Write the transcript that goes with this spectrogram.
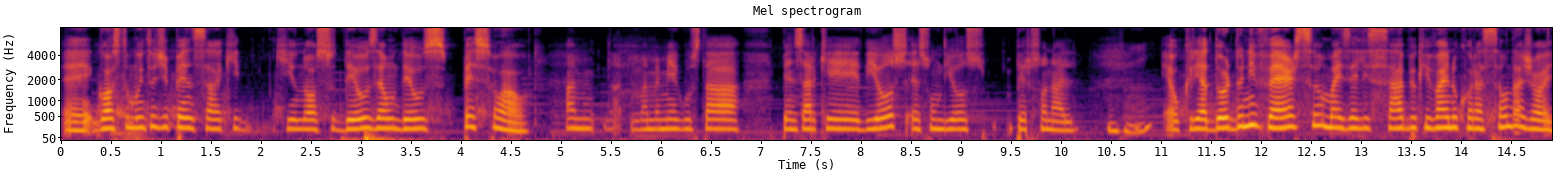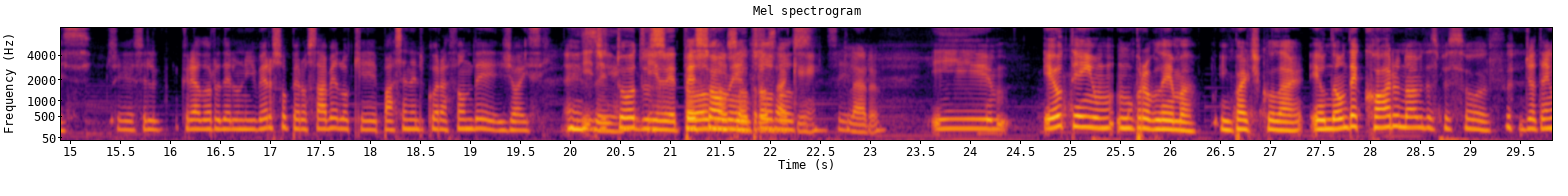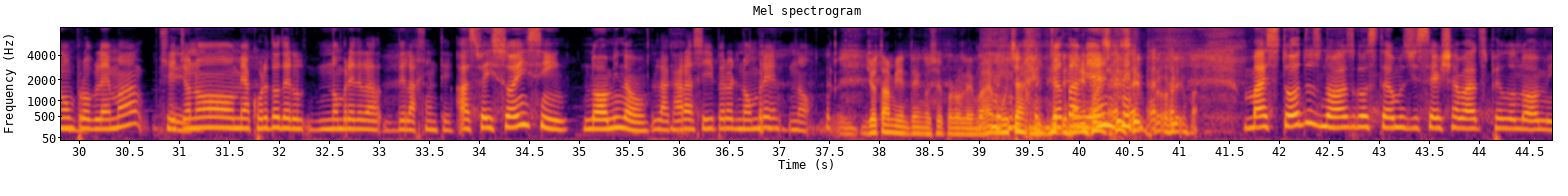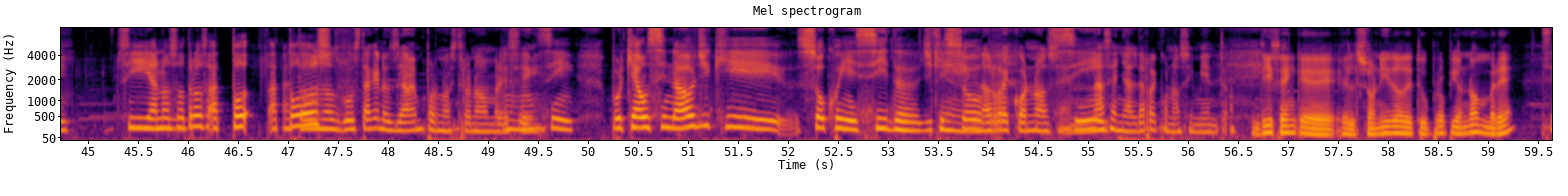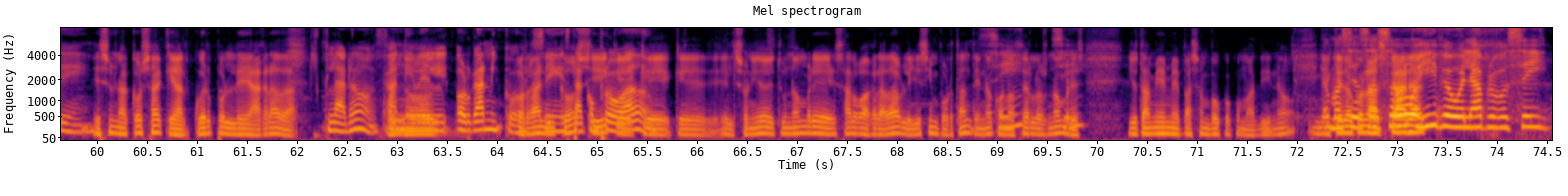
É, gosto muito de pensar que, que o nosso Deus é um Deus pessoal. A mí, a mí me gusta pensar que Dios es un Dios personal. Ujú. É o criador do universo, mas ele sabe o que vai no coração da Joyce. Sí, es el creador del universo, pero sabe lo que pasa en el corazón de Joyce. Y de todos y de todos pessoalmente. Todos, aquí, sí. claro. E eu tenho um, um problema em particular. Eu não decoro o nome das pessoas. Yo tengo un problema que Sí. yo no me acuerdo del nombre de la, de la gente. As feições, sim. Nome, não. La cara sí, pero el nombre no. Yo también tengo ese problema, ¿eh? mucha gente Yo tenemos también. ese problema. Mas todos nós gostamos de ser chamados pelo nome. Sí, a nosotros, a, to- a A todos todos, nos gusta que nos llamen por nuestro nombre, sí. Sim, porque é um sinal de que sou conhecida, de que Sí, sou. nos reconocen, Sí. una señal de reconocimiento. Dicen que el sonido de tu propio nombre Sí, es una cosa que al cuerpo le agrada. claro, a Cuando- nivel orgánico, Orgánico, sí, está sí, comprobado. que, que- que el sonido de tu nombre es algo agradable y es importante, ¿no? Sí, Conocer los nombres. sí. Yo también me pasa un poco como a ti, ¿no? Me É uma quedo con las sensação caras. horrível olhar para você e.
